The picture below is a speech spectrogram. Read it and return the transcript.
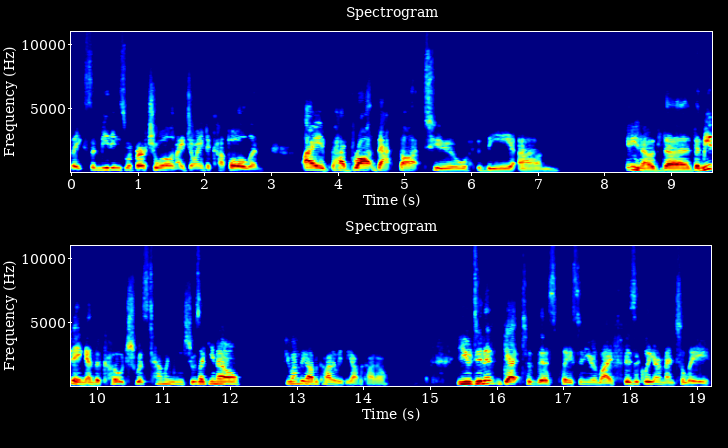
like some meetings were virtual and I joined a couple and I had brought that thought to the, um, you know, the, the meeting and the coach was telling me, she was like, you know, if you want the avocado, eat the avocado you didn't get to this place in your life physically or mentally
